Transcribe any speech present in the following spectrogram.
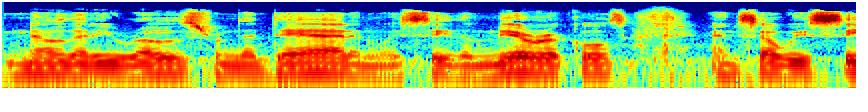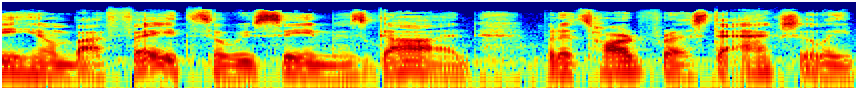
know that he rose from the dead and we see the miracles and so we see him by faith so we see him as god but it's hard for us to actually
